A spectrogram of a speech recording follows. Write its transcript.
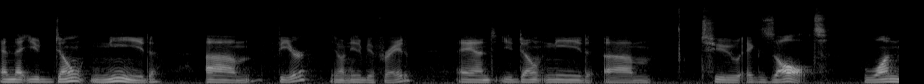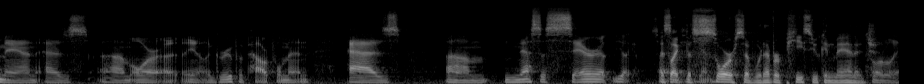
And that you don't need um, fear. You don't need to be afraid, and you don't need um, to exalt one man as um, or a, you know a group of powerful men as um, necessarily. yeah, It's like the again. source of whatever peace you can manage. Totally.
